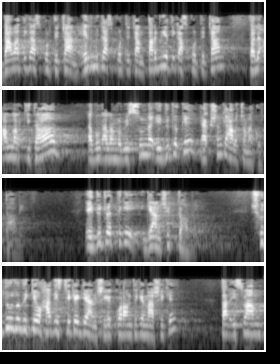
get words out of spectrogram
দাওয়াতি কাজ করতে চান, এলমি কাজ করতে চান, তারবিয়াতি কাজ করতে চান, তাহলে আল্লাহর কিতাব এবং আল্লাহ নবী সুন্না এই দুটোকে একসঙ্গে আলোচনা করতে হবে। এই দুটোর থেকে জ্ঞান শিখতে হবে। শুধু যদি কেউ হাদিস থেকে জ্ঞান শিখে, কোরআন থেকে না শিখে, তার ইসলাম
